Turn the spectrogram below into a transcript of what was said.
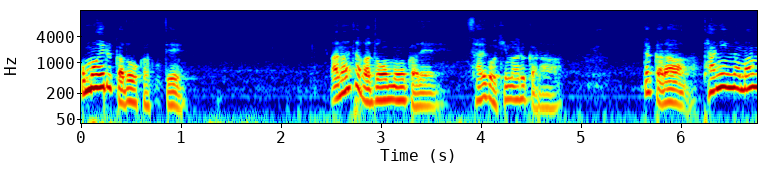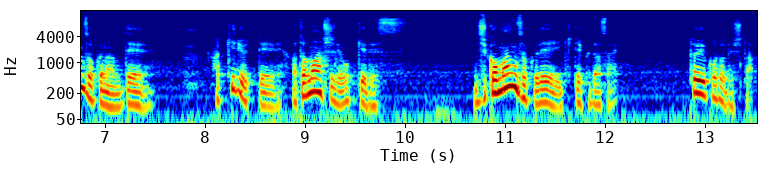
思えるかどうかってあなたがどう思うかで最後決まるからだから他人の満足なんてはっきり言って後回しで OK です。自己満足で生きてください。ということでした。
